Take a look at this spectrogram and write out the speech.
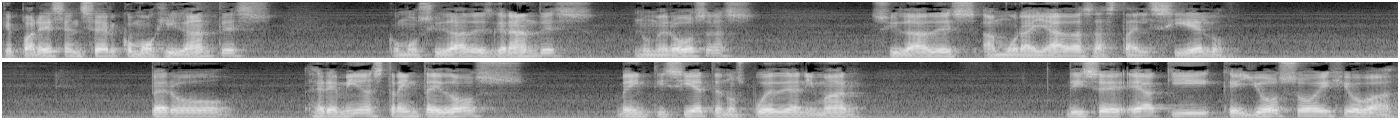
que parecen ser como gigantes, como ciudades grandes, numerosas, ciudades amuralladas hasta el cielo. Pero Jeremías 32, 27 nos puede animar. Dice, He aquí que yo soy Jehová,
